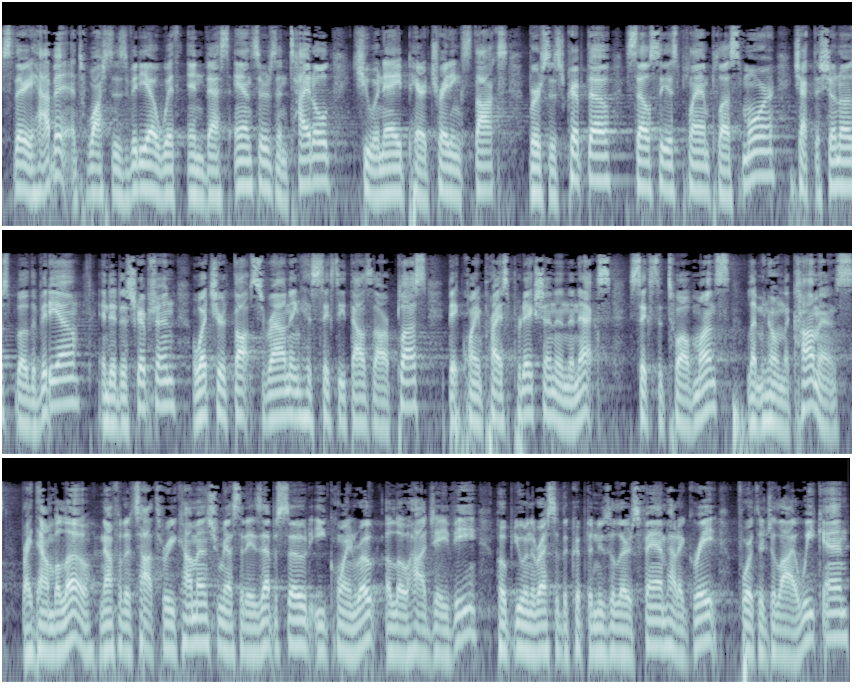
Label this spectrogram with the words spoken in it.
So there you have it. And to watch this video with invest answers entitled Q&A pair trading stocks versus crypto, Celsius plan plus more. Check the show notes below the video in the description. What's your thoughts surrounding his $60,000 plus Bitcoin price prediction in the next six to 12 months? Let me know in the comments right down below. Now for the top three comments from yesterday's episode, eCoin wrote, Aloha JV. Hope you and the rest of the Crypto News Alerts fam had a great 4th of July weekend.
